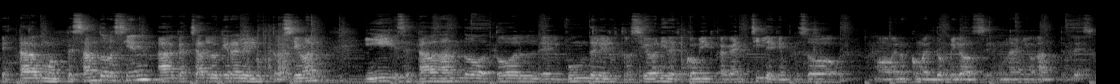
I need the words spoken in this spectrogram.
estaba como empezando recién a cachar lo que era la ilustración y se estaba dando todo el, el boom de la ilustración y del cómic acá en Chile que empezó más o menos como el 2011, un año antes de eso.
